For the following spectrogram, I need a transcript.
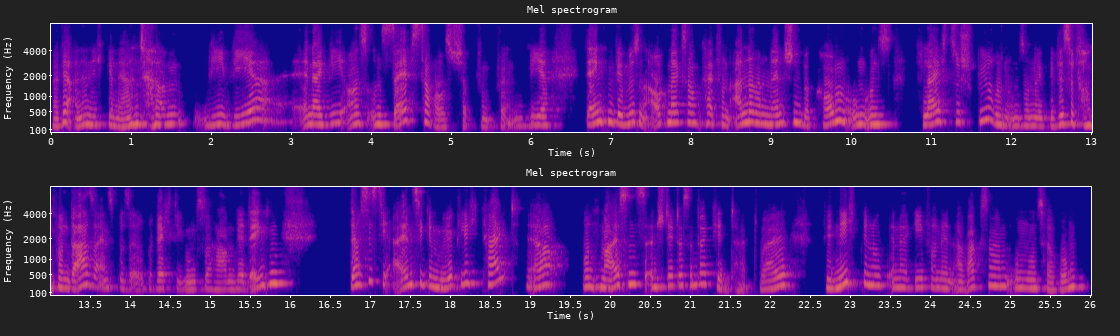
Weil wir alle nicht gelernt haben, wie wir Energie aus uns selbst herausschöpfen können. Wir denken, wir müssen Aufmerksamkeit von anderen Menschen bekommen, um uns vielleicht zu spüren, um so eine gewisse Form von Daseinsberechtigung zu haben. Wir denken, das ist die einzige Möglichkeit, ja, und meistens entsteht das in der Kindheit, weil wir nicht genug Energie von den Erwachsenen um uns herum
